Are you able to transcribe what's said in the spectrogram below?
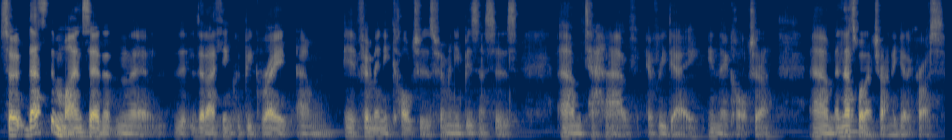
So that's the mindset the, the, that I think would be great um, for many cultures, for many businesses um, to have every day in their culture. Um, and that's what I'm trying to get across.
